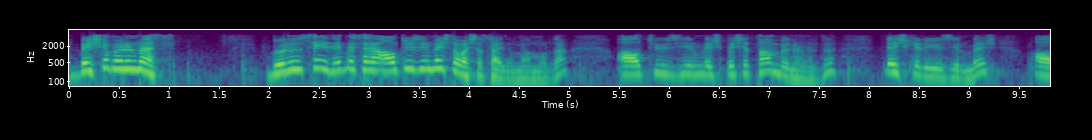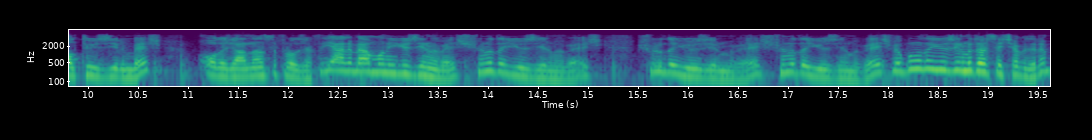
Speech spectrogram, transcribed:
5'e bölünmez. Bölünseydi mesela 625 ile başlasaydım ben burada. 625 5'e tam bölünürdü. 5 kere 125 625 olacağından 0 olacaktı. Yani ben bunu 125, şunu da 125, şunu da 125, şunu da 125 ve bunu da 124 seçebilirim.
